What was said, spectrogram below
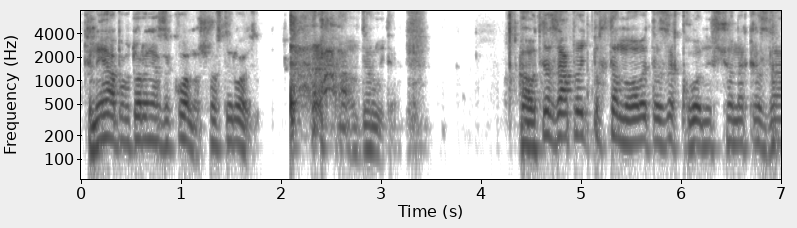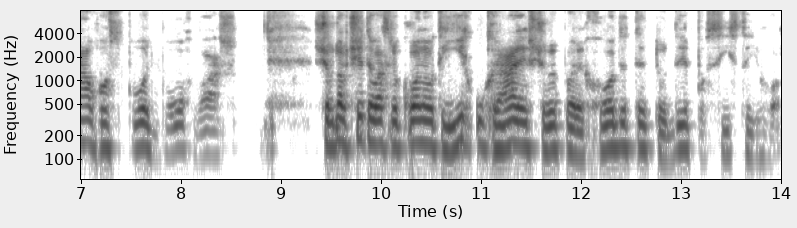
Книга повторення закону, шостий розділ. Даруйте. А оце заповідь постанови та закони, що наказав Господь Бог ваш, щоб навчити вас виконувати їх у краї, що ви переходите туди посісти його.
